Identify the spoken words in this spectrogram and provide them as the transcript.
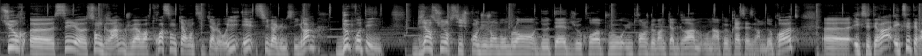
sur euh, ces 100 euh, g, je vais avoir 346 calories et 6,6 g de protéines. Bien sûr, si je prends du jambon blanc, deux têtes, je crois, pour une tranche de 24 grammes, on a à peu près 16 grammes de prot, etc., etc.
